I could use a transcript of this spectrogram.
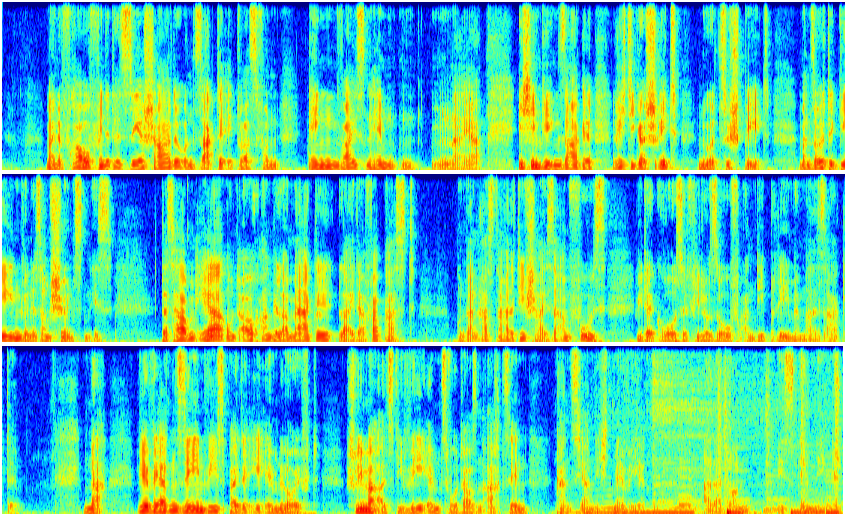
Meine Frau findet es sehr schade und sagte etwas von engen weißen Hemden. Naja, ich hingegen sage, richtiger Schritt, nur zu spät. Man sollte gehen, wenn es am schönsten ist. Das haben er und auch Angela Merkel leider verpasst. Und dann hast du halt die Scheiße am Fuß wie der große Philosoph Andi Brehme mal sagte. Na, wir werden sehen, wie es bei der EM läuft. Schlimmer als die WM 2018 kann's ja nicht mehr werden. Aladon, bis demnächst.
